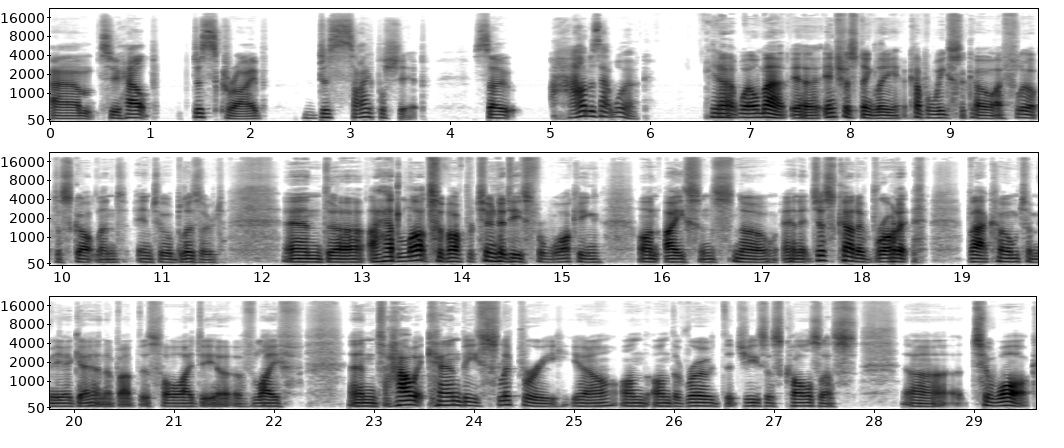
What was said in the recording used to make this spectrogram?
um, to help describe discipleship. So, how does that work? Yeah, well, Matt, uh, interestingly, a couple of weeks ago, I flew up to Scotland into a blizzard, and uh, I had lots of opportunities for walking on ice and snow, and it just kind of brought it back home to me again about this whole idea of life and how it can be slippery, you know, on on the road that Jesus calls us uh, to walk.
